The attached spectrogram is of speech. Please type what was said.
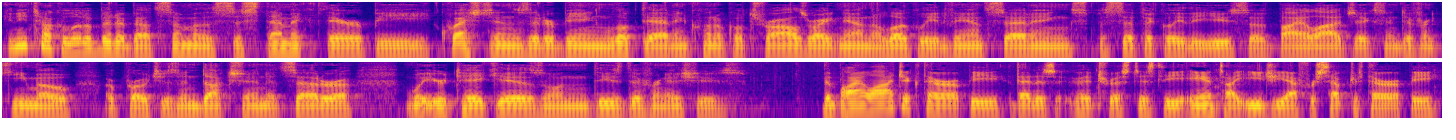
Can you talk a little bit about some of the systemic therapy questions that are being looked at in clinical trials right now in the locally advanced setting, specifically the use of biologics and different chemo approaches, induction, et cetera? What your take is on these different issues? The biologic therapy that is of interest is the anti EGF receptor therapy,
